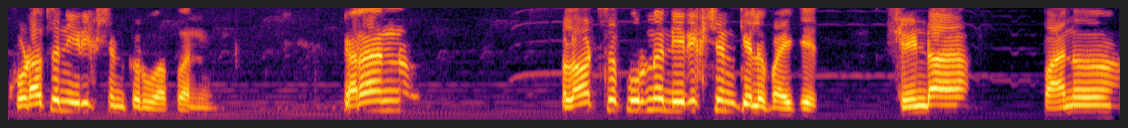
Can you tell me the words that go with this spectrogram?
खोडाचं निरीक्षण करू आपण. कारण प्लॉटचं पूर्ण निरीक्षण केलं पाहिजे. शेंडा पानं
